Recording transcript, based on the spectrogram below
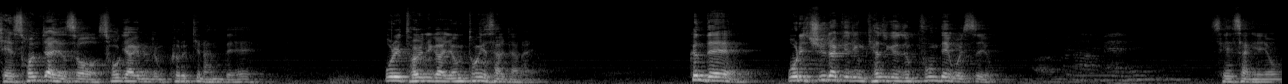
제 손자여서 소개하기는 좀 그렇긴 한데 우리 도윤이가 영통에 살잖아요. 근데 우리 주일학교 지금 계속해서 붕대고 있어요. 세상에요.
